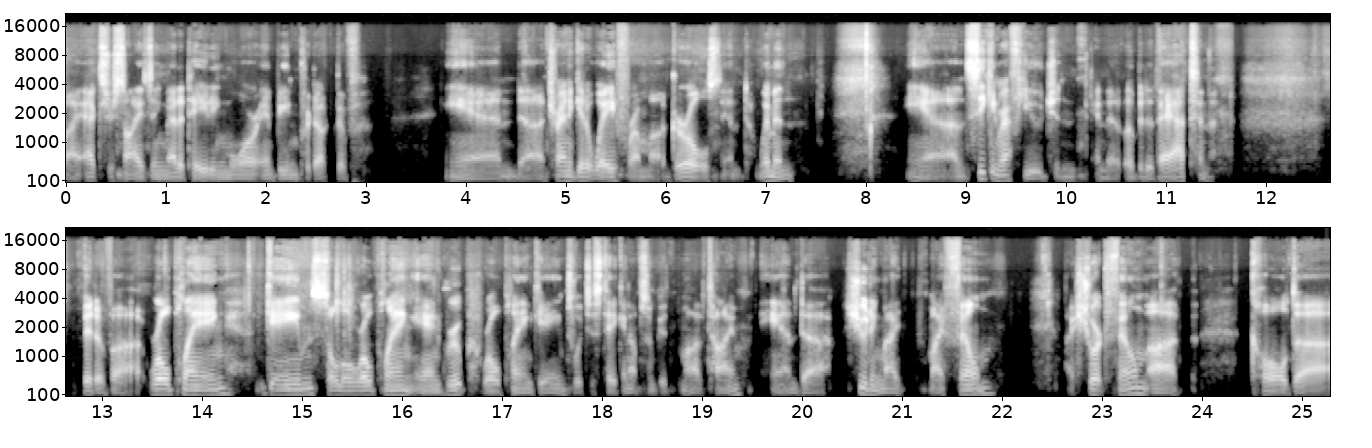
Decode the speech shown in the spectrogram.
by exercising meditating more and being productive and uh, trying to get away from uh, girls and women and seeking refuge and, and a, a bit of that and a bit of uh, role playing games, solo role playing and group role playing games, which has taken up some good amount of time, and uh, shooting my my film, my short film uh, called uh,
